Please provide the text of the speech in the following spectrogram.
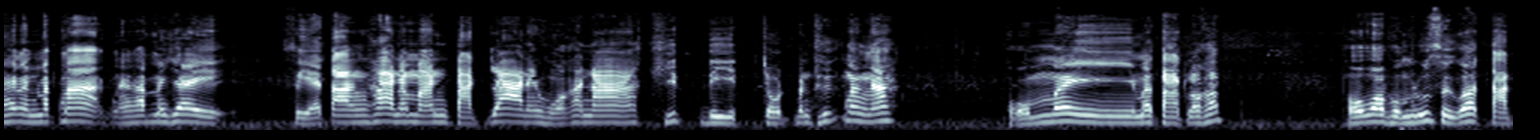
ให้มันมาก ๆนะครับ ไม่ใช่เสียตังค่าน้ำมันตัดหญ้าในหัวคะนา คิดดีดจดบันทึกมั่งนะ ผมไม่มาตัดหรอกครับ เพราะว่าผมรู้สึกว่าตัด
